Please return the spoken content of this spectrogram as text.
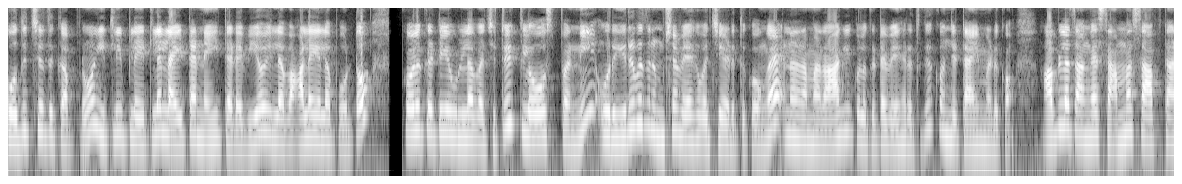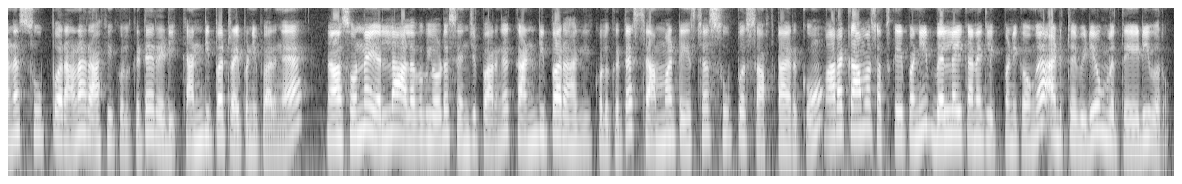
கொதிச்சதுக்கப்புறம் இட்லி பிளேட்டில் லைட்டாக நெய் தடவியோ இல்லை வாழை இலை போட்டோ கொழுக்கட்டையை உள்ளே வச்சுட்டு க்ளோஸ் பண்ணி ஒரு இருபது நிமிஷம் வேக வச்சு எடுத்துக்கோங்க. ஏன்னா நம்ம ராகி கொழுக்கட்டை வேகிறதுக்கு கொஞ்சம் டைம் எடுக்கும். அவ்வளோ தாங்க செம்ம சாஃப்டான சூப்பரான ராகி கொழுக்கட்டை ரெடி கண்டிப்பாக ட்ரை பண்ணி பாருங்கள் நான் சொன்ன எல்லா அளவுகளோட செஞ்சு பாருங்கள் கண்டிப்பாக ராகி கொழுக்கட்டை செம்ம டேஸ்ட்டாக சூப்பர் சாஃப்டாக இருக்கும். மறக்காமல் சப்ஸ்கிரைப் பண்ணி பெல் ஐக்கானை கிளிக் பண்ணிக்கோங்க. அடுத்த வீடியோ உங்களை தேடி வரும்.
